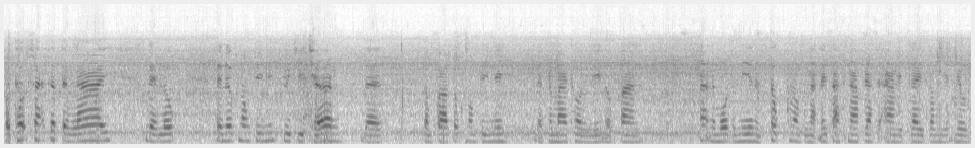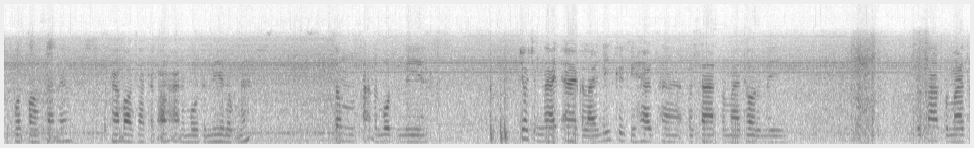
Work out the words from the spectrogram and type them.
វត្ថុស័ក្តិសិទ្ធិទាំងឡាយដែលលោកដែលនៅក្នុងទីនេះគឺជាច្រើនដែលតម្កល់ទុកក្នុងទីនេះដែលព្រះម៉ែធរណីលោកបានអនុមោទនានឹងទុកក្នុងគណៈនៃសាសនាព្រះសិអាមិត្រីសូមញាតិញោមពុទ្ធបរិស័ទនឹងថាបរិស័ទទាំងអស់អនុមោទនាលោកណាសូមអនុមោទនា ចុះចំណែកឯកន្លែងនេះគឺគេហៅថាប្រាសាទប្រមាធរណីប្រាសាទប្រមាធ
